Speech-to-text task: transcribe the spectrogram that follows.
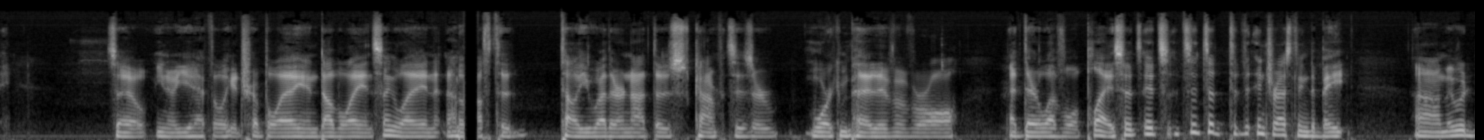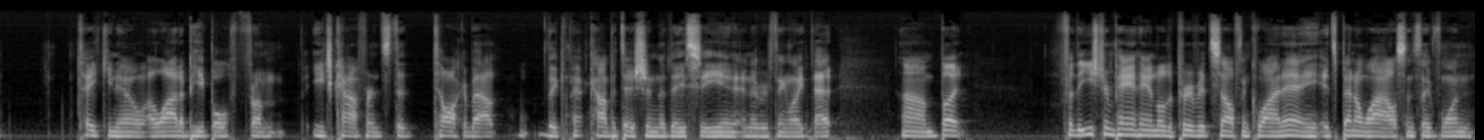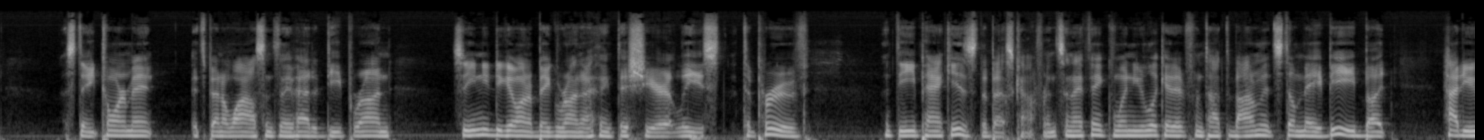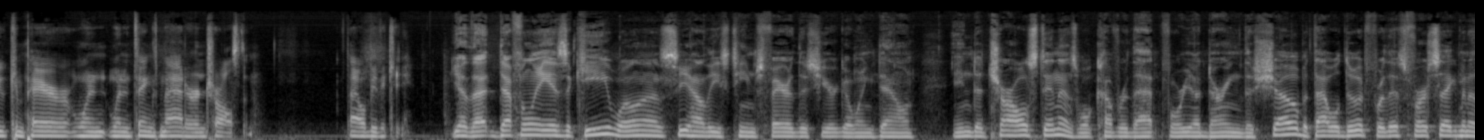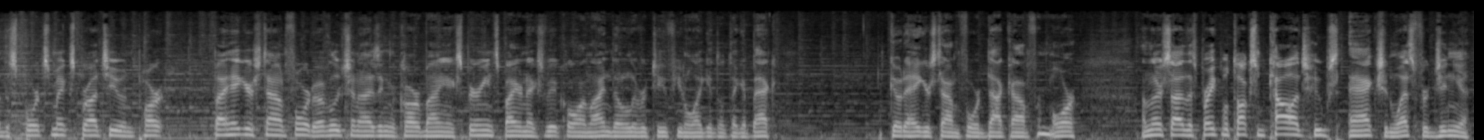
So you know you have to look at Triple A and Double A and Single A, and not enough to tell you whether or not those conferences are more competitive overall at their level of play. So it's it's it's it's an t- interesting debate. Um, it would take you know a lot of people from each conference to talk about the competition that they see and, and everything like that. Um, but for the Eastern Panhandle to prove itself in Quad A, it's been a while since they've won a state tournament. It's been a while since they've had a deep run. So you need to go on a big run, I think, this year at least to prove that the EPAC is the best conference. And I think when you look at it from top to bottom, it still may be, but how do you compare when, when things matter in Charleston? That will be the key. Yeah, that definitely is a key. We'll uh, see how these teams fare this year going down into Charleston as we'll cover that for you during the show. But that will do it for this first segment of the Sports Mix brought to you in part by Hagerstown Ford, revolutionizing the car buying experience. Buy your next vehicle online. They'll deliver to you. If you don't like it, they'll take it back. Go to HagerstownFord.com for more. On the other side of this break, we'll talk some college hoops action. West Virginia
